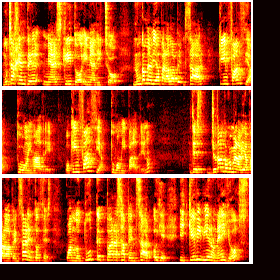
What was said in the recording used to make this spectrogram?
mucha gente me ha escrito y me ha dicho, nunca me había parado a pensar qué infancia tuvo mi madre o qué infancia tuvo mi padre, ¿no? Entonces, yo tampoco me lo había parado a pensar, entonces, cuando tú te paras a pensar, oye, ¿y qué vivieron ellos?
